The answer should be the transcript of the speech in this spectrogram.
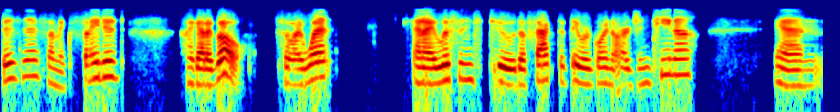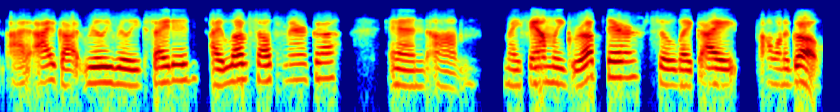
business. I'm excited. I gotta go. So I went and I listened to the fact that they were going to Argentina, and I, I got really, really excited. I love South America, and um, my family grew up there, so like I, I want to go.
